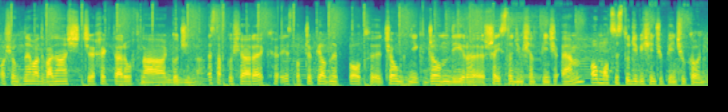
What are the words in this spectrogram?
osiągnęła 12 hektarów na godzinę. Zestaw kosiarek jest podczepiony pod ciągnik John Deere 695M o mocy 195 koni.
